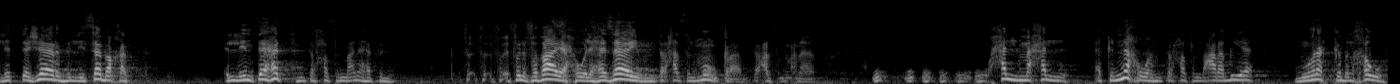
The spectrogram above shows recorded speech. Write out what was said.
للتجارب اللي سبقت اللي انتهت مثل حصل معناها في في الفضايح والهزايم مثل حصل منكره مثل حصل معناها وحل محل لكن نخوة مثل حصل العربية مركب الخوف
